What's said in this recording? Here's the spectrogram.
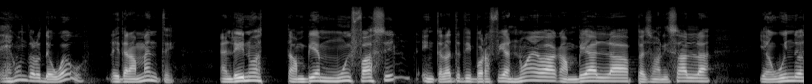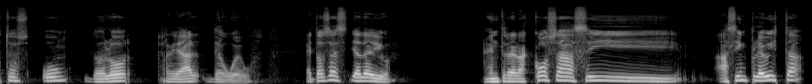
es un dolor de huevo, literalmente. En Linux es también muy fácil instalarte tipografías nuevas, cambiarlas, personalizarlas y en Windows esto es un dolor real de huevos. Entonces, ya te digo, entre las cosas así a simple vista,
